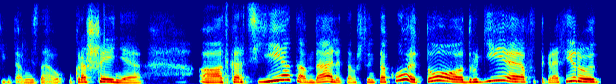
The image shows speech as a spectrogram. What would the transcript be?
не знаю, украшения от Cartier, там, да, или там что-нибудь такое, то другие фотографируют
